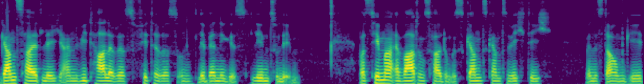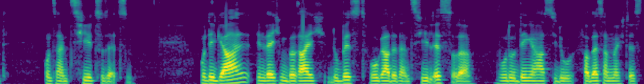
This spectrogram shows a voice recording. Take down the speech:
ganzheitlich ein vitaleres, fitteres und lebendiges Leben zu leben. Das Thema Erwartungshaltung ist ganz, ganz wichtig, wenn es darum geht, uns ein Ziel zu setzen. Und egal in welchem Bereich du bist, wo gerade dein Ziel ist oder wo du Dinge hast, die du verbessern möchtest,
